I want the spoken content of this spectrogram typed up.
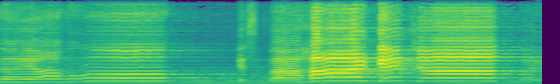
गया हूँ इस पहाड़ के चक्कर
